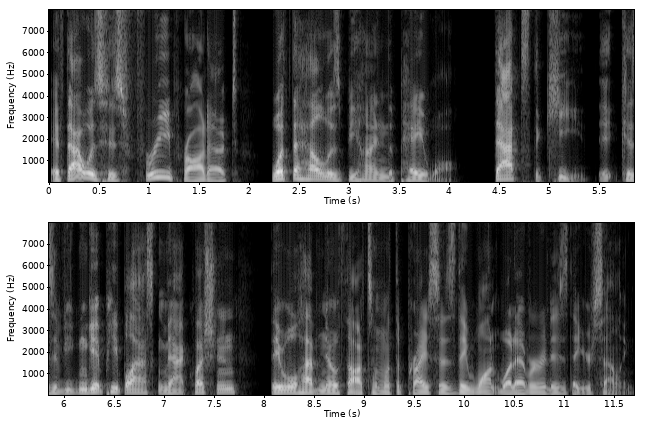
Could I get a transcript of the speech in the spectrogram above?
if that was his free product, what the hell is behind the paywall? That's the key. Because if you can get people asking that question, they will have no thoughts on what the price is. They want whatever it is that you're selling.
